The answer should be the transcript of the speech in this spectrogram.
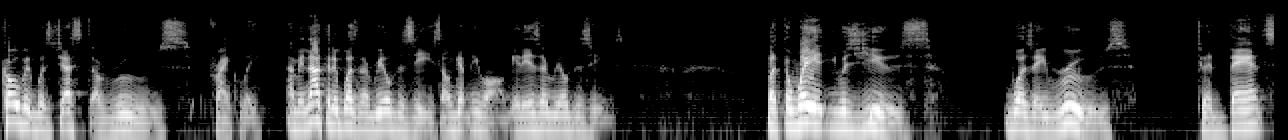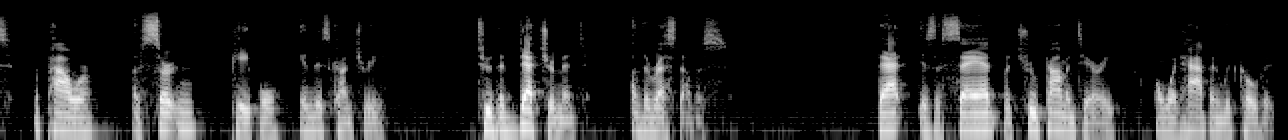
COVID was just a ruse, frankly. I mean, not that it wasn't a real disease, don't get me wrong, it is a real disease. But the way it was used was a ruse to advance the power of certain people in this country to the detriment of the rest of us. That is a sad but true commentary on what happened with COVID.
